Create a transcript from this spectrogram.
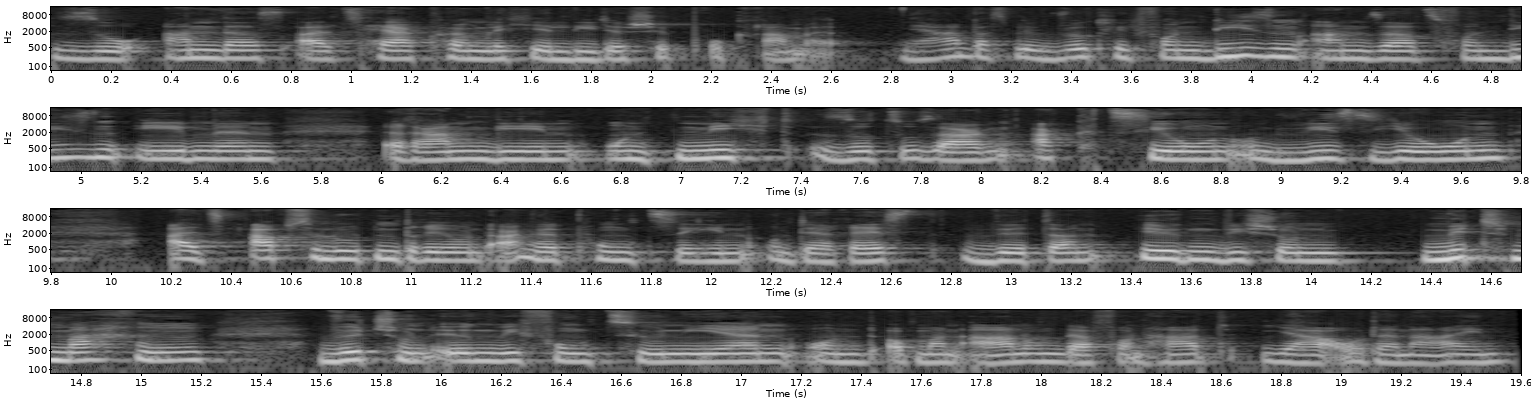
so anders als herkömmliche Leadership-Programme. Ja, dass wir wirklich von diesem Ansatz, von diesen Ebenen rangehen und nicht sozusagen Aktion und Vision als absoluten Dreh- und Angelpunkt sehen und der Rest wird dann irgendwie schon mitmachen, wird schon irgendwie funktionieren und ob man Ahnung davon hat, ja oder nein,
